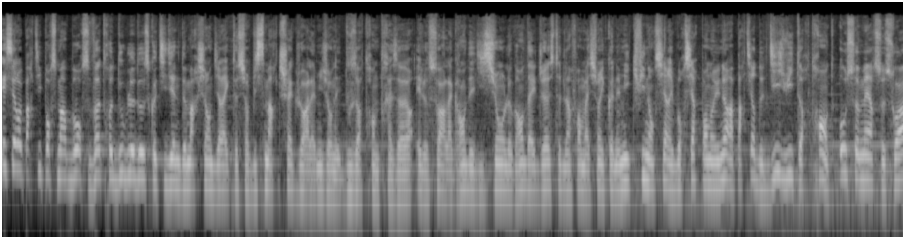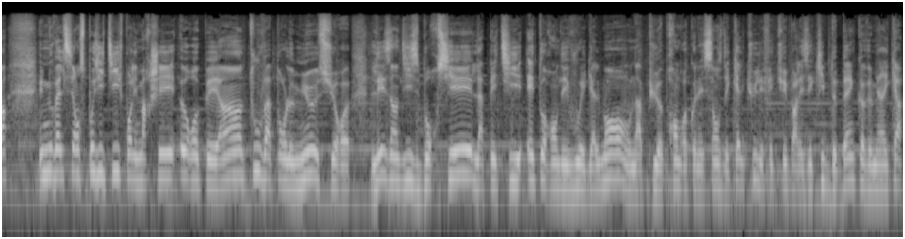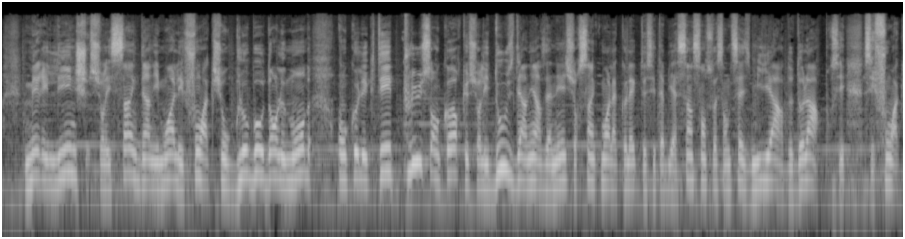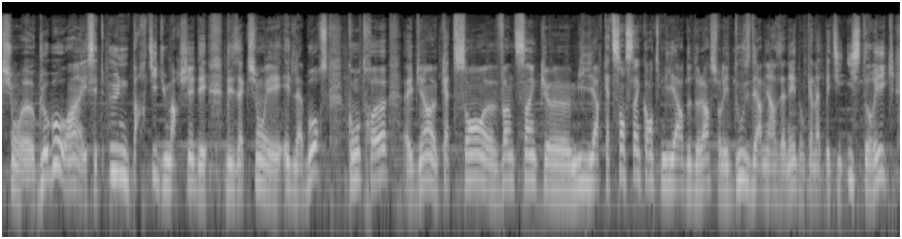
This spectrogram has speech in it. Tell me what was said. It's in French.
Et c'est reparti pour Smart Bourse, votre double dose quotidienne de marché en direct sur Bismart chaque jour à la mi-journée 12h30 13h et le soir la grande édition, le grand digest de l'information économique, financière et boursière pendant une heure à partir de 18h30 au sommaire ce soir. Une nouvelle séance positive pour les marchés européens, tout va pour le mieux sur euh, les indices boursiers, l'appétit est au rendez-vous également. On a pu prendre connaissance des calculs effectués par les équipes de Bank of America Merrill Lynch sur les cinq derniers mois, fonds actions globaux dans le monde ont collecté plus encore que sur les 12 dernières années. Sur 5 mois, la collecte s'établit à 576 milliards de dollars pour ces, fonds actions euh, globaux. Hein, et c'est une partie du marché des, actions et, de la bourse contre euh, eh bien, 425 euh, milliards, 450 milliards de dollars sur les 12 dernières années. Donc un appétit historique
